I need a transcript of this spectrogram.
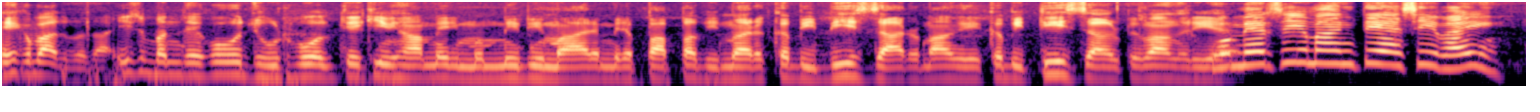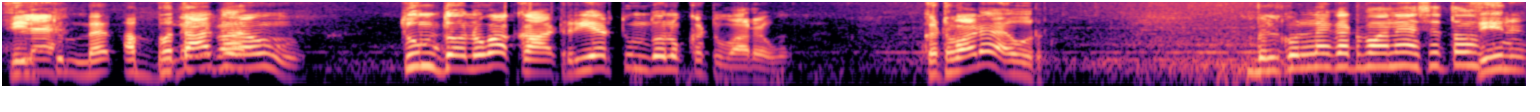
एक बात बता इस बंदे को झूठ बोलती है कि हाँ मेरी मम्मी बीमार है मेरे पापा बीमार है कभी बीस हज़ार मांग रही है कभी तीस हज़ार रुपये मांग रही है। वो मेरे से ही मांगते हैं ऐसे ही भाई। फिर तुम मैं अब बता दे रहा हूँ तुम दोनों का काट रही है और तुम दोनों कटवा रहे हो। कटवाना है और? बिल्कुल नहीं कटवाना है ऐसे तो। फिर?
